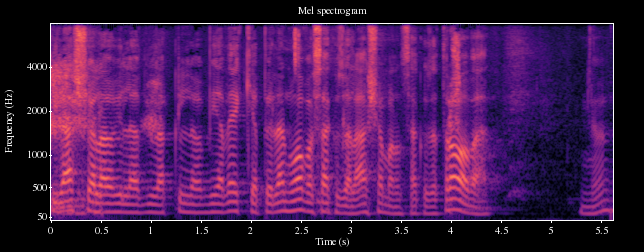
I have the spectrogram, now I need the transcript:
chi lascia la, la, la, via vecchia per la nuova sa cosa lascia ma non sa cosa trova. No?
